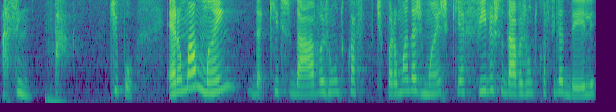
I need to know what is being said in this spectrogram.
assim. Tipo, era uma mãe que estudava junto com a. Tipo, era uma das mães que a filha estudava junto com a filha dele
